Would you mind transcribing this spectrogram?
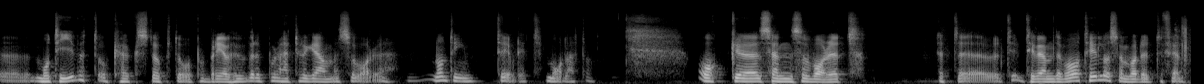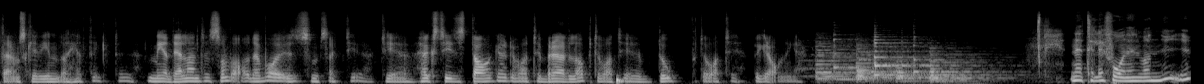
uh, motivet och högst upp då på brevhuvudet på det här telegrammet så var det någonting trevligt målat. Då. Och uh, sen så var det ett ett, eh, till, till, vem det var till och sen var det ett fält där de skrev in då helt enkelt meddelandet som var. Det var ju som sagt till, till högtidsdagar, det var till bröllop, det var till dop, det var till begravningar. När telefonen var ny,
